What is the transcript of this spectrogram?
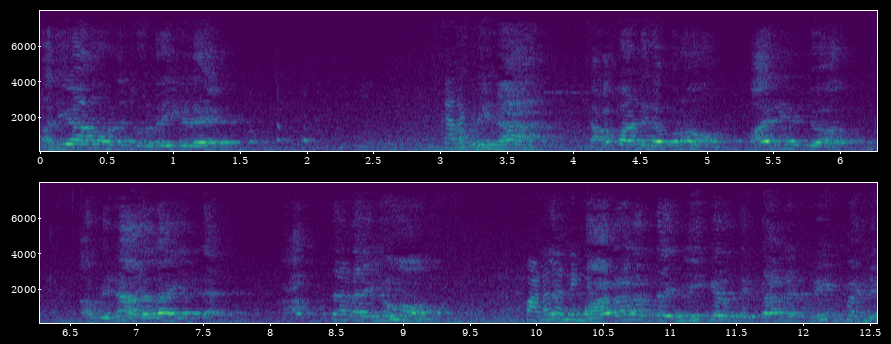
மதியானம் ஒன்றை சொல்றீங்களே. அப்படின்னா சாப்பாட்டுக்கு அப்புறம் மாறிடுச்சோம் அப்படின்னா அதெல்லாம் இல்லை. அத்தனையும் படலத்தை நீக்கிறதுக்கான ட்ரீட்மெண்ட்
